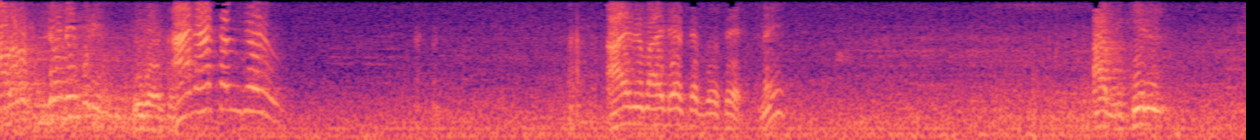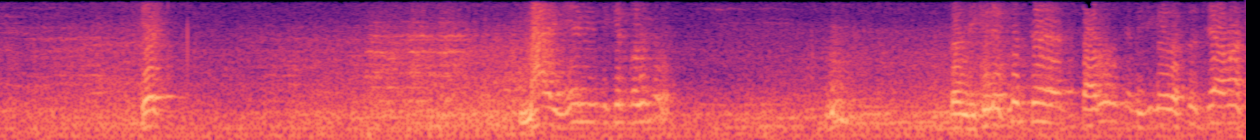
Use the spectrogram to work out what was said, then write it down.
આગળ સમજાય નહીં પડ્યું કહે છે? આ શબ્દો છે નહીં આ વિકિલ એક માય એ નિખિલ કરું? તો નિખિલ એટલું છે તારું કે બીજી કઈ વસ્તુ છે આમાં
